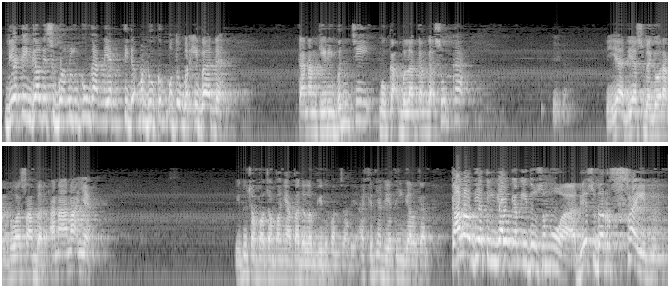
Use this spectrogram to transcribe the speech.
Dia tinggal di sebuah lingkungan yang tidak mendukung untuk beribadah. Kanan kiri benci, muka belakang nggak suka. Iya, dia sebagai orang tua sabar. Anak-anaknya itu contoh-contoh nyata dalam kehidupan sehari. Akhirnya dia tinggalkan. Kalau dia tinggalkan itu semua, dia sudah resign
